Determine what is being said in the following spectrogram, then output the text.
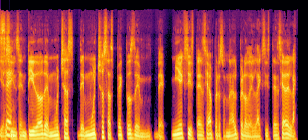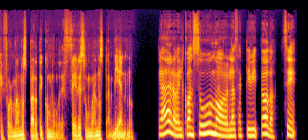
y el sinsentido de muchas, de muchos aspectos de, de, mi existencia personal, pero de la existencia de la que formamos parte como de seres humanos también, ¿no? Claro, el consumo, las actividades, todo, sí.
